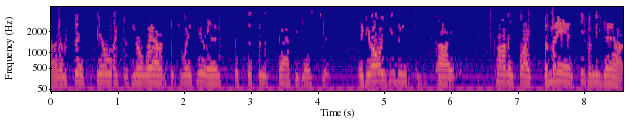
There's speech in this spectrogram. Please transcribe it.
Uh, number six, feel like there's no way out of the situation you're in. The system is stacked against you. If you're always using uh, comments like, the man's keeping me down,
